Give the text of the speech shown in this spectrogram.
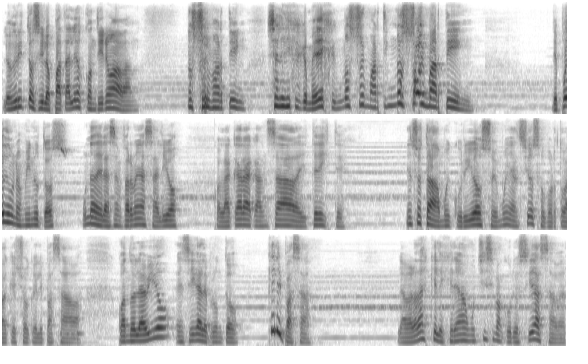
los gritos y los pataleos continuaban. No soy Martín, ya les dije que me dejen, no soy Martín, no soy Martín. Después de unos minutos, una de las enfermeras salió, con la cara cansada y triste. Enzo estaba muy curioso y muy ansioso por todo aquello que le pasaba. Cuando la vio, enseguida le preguntó, ¿qué le pasa? La verdad es que le generaba muchísima curiosidad saber.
